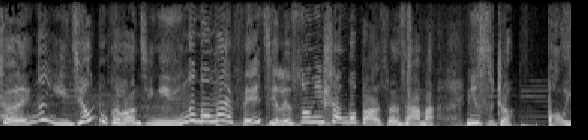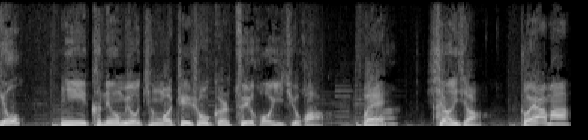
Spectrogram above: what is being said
说了，我已经不会忘记你，我都买飞机了，送你上个班算啥嘛？你是这包邮？你肯定没有听过这首歌最后一句话。喂啊，醒一醒，着呀吗？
